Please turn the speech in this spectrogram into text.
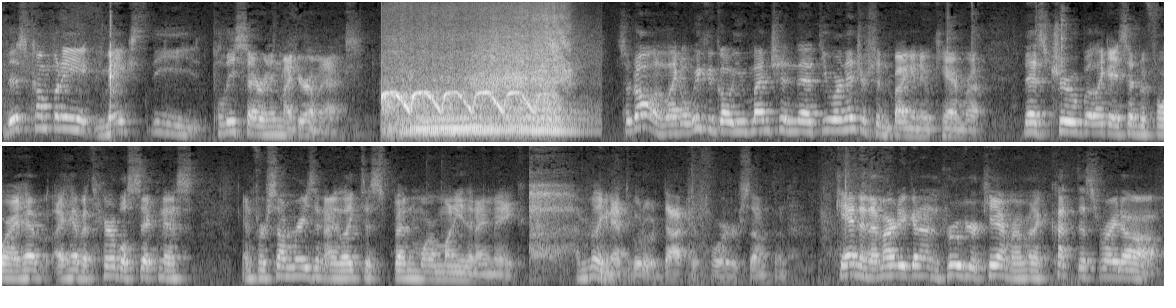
This company makes the police siren in my Duramax. So Dalton, like a week ago you mentioned that you weren't interested in buying a new camera. That's true, but like I said before, I have I have a terrible sickness, and for some reason I like to spend more money than I make. I'm really gonna have to go to a doctor for it or something. Canon, I'm already gonna improve your camera. I'm gonna cut this right off.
